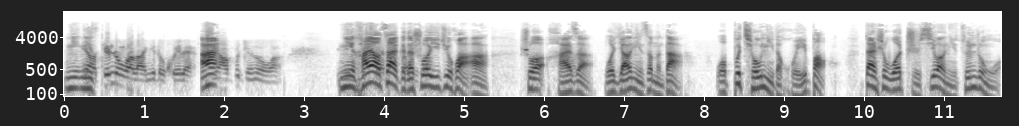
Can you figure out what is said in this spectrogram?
你你要尊重我了，你都回来。哎。你要不尊重我，你还要再给他说一句话啊？说孩子，我养你这么大，我不求你的回报。但是我只希望你尊重我，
